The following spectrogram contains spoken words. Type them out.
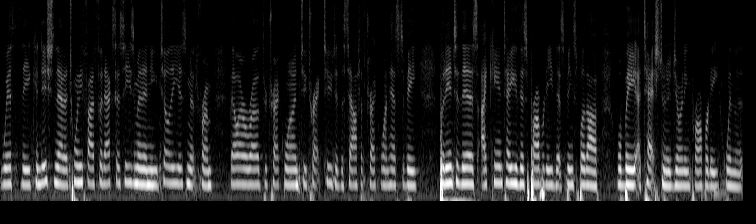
with the condition that a 25-foot access easement and utility easement from Bel Air Road through Track 1 to Track 2 to the south of Track 1 has to be put into this. I can tell you this property that's being split off will be attached to an adjoining property when the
